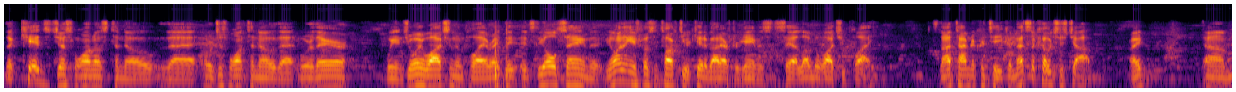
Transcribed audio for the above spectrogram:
The kids just want us to know that, or just want to know that we're there. We enjoy watching them play, right? It's the old saying that the only thing you're supposed to talk to your kid about after a game is to say, I love to watch you play. It's not time to critique them. That's the coach's job, right? Um,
